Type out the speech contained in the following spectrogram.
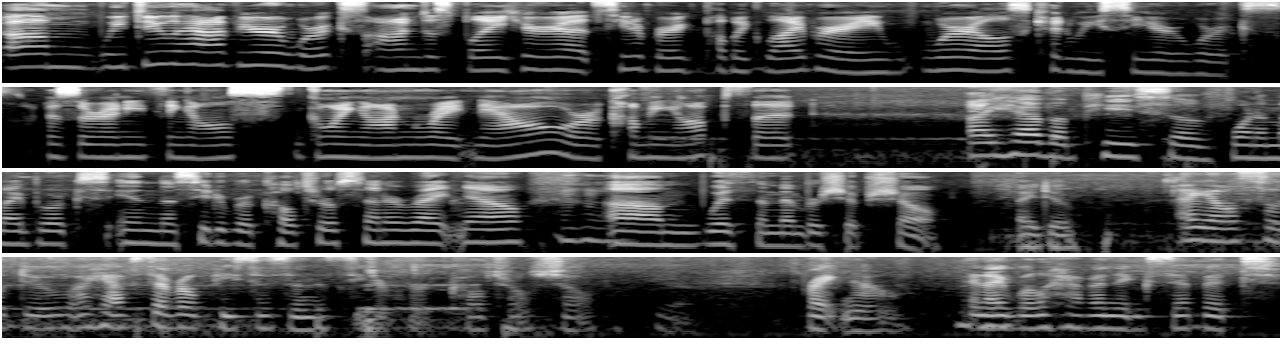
um, we do have your works on display here at Cedarburg Public Library. Where else could we see your works? Is there anything else going on right now or coming up that? I have a piece of one of my books in the Cedarburg Cultural Center right now Mhm. um, with the membership show. I do. I also do. I have several pieces in the Cedarburg Cultural Show Yeah. right now. And I will have an exhibit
